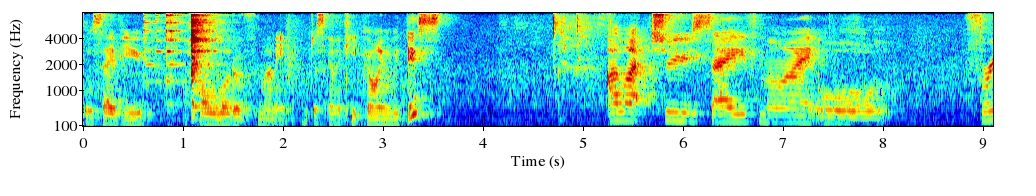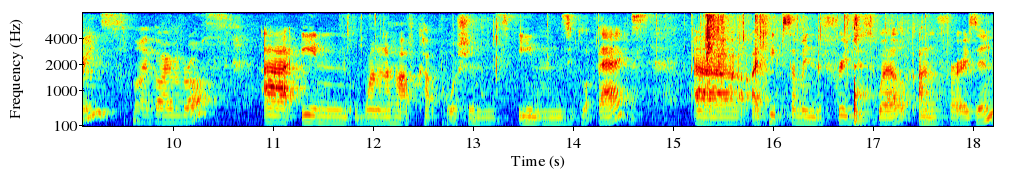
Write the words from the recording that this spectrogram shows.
will save you a whole lot of money. I'm just going to keep going with this. I like to save my or freeze my bone broth uh, in one and a half cup portions in Ziploc bags. Uh, I keep some in the fridge as well, unfrozen,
